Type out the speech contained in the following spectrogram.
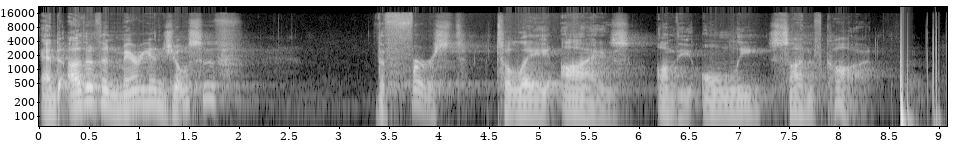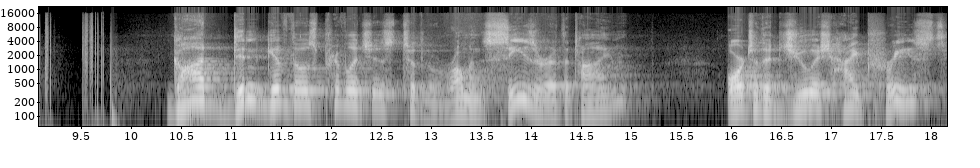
And other than Mary and Joseph, the first to lay eyes on the only Son of God. God didn't give those privileges to the Roman Caesar at the time or to the Jewish high priest.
